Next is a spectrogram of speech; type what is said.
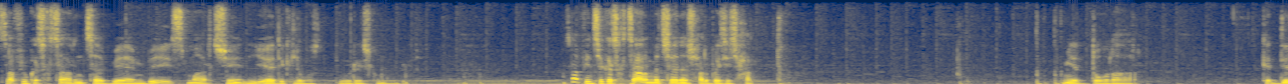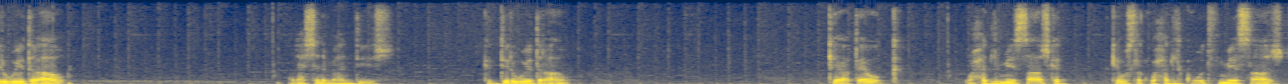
صافي وكتختار نتا BNB Smart Chain هي هذيك اللي وريتكم قبيلة. صافي انت كتختار مثلا شحال بغيتي تحط. مية دولار. كدير withdraw على حسن ما عنديش؟ كدير withdraw كيعطيوك واحد ال message كيوصلك واحد الكود في message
